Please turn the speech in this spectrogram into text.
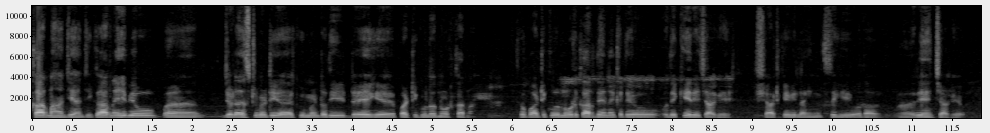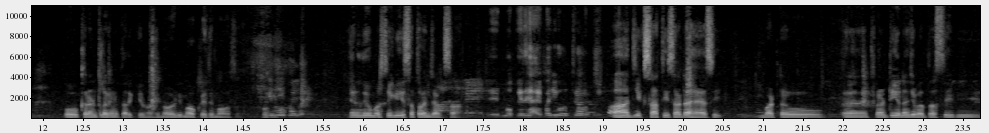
ਕਾਰਨ ਹਾਂਜੀ ਹਾਂਜੀ ਕਾਰਨ ਇਹ ਵੀ ਉਹ ਜਿਹੜਾ ਇਨਸਟਰੂਮੈਂਟ ਹੈ ਇਕਵਿਪਮੈਂਟ ਉਹਦੀ ਡੇ ਹੈਗੇ ਪਾਰਟਿਕੂਲਰ ਨੋਟ ਕਰਨ ਤੇ ਉਹ ਪਾਰਟਿਕੂਲਰ ਨੋਟ ਕਰਦੇ ਨੇ ਕਿਤੇ ਉਹ ਉਹਦੇ ਘੇਰੇ ਚ ਆ ਗਏ ਸ਼ਾਰਟ ਕੇ ਵੀ ਲਾਈਨ ਸੀਗੀ ਉਹਦਾ ਰੇਂਜ ਚ ਆ ਗਏ ਉਹ। ਕਰੰਟ ਲੱਗਣ ਕਰਕੇ ਉਹਨਾਂ ਦੀ ਮੌਤ ਮੌਕੇ ਤੇ ਮੌਤ ਹੋ ਗਈ। ਹੈ ਇਹਨਾਂ ਦੀ ਉਮਰ ਸੀਗੀ 57 ਕੁ ਸਾਲ। ਤੇ ਮੌਕੇ ਤੇ ਆਏ ਭਾਜੀ ਉਹ ਤੇ ਹੋਰ ਹਾਂਜੀ ਇੱਕ ਸਾਥੀ ਸਾਡਾ ਹੈ ਸੀ ਬਟ ਉਹ ਕਰੰਟ ਹੀ ਇਹਨਾਂ ਜ਼ਬਰਦਸਤ ਸੀ ਵੀ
